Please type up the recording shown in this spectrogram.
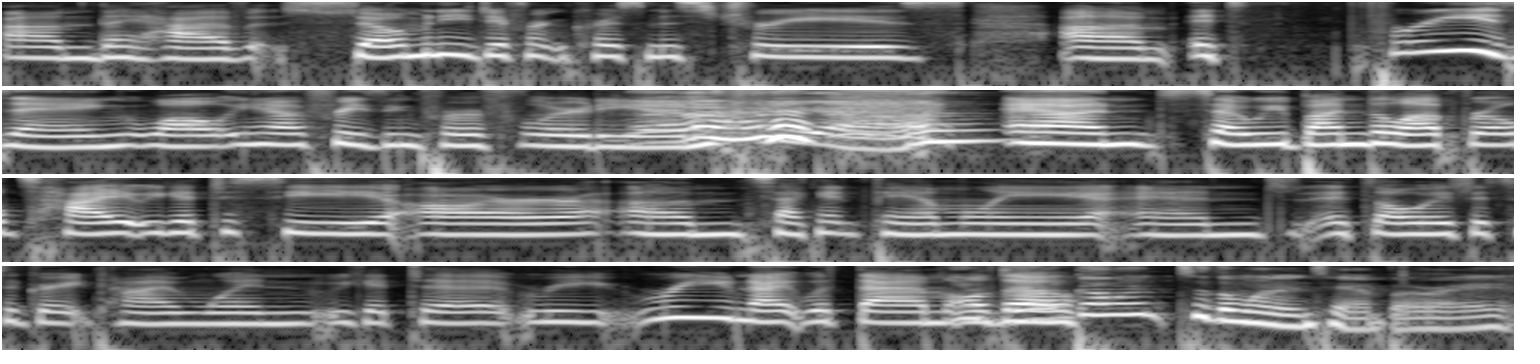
Um, they have so many different Christmas trees. Um, it's freezing. Well, you know, freezing for a Floridian. yeah. And so we bundle up real tight. We get to see our um, second family, and it's always just a great time when we get to re- reunite with them. You Although, don't go to the one in Tampa, right?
